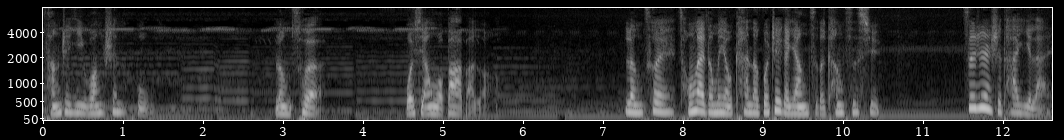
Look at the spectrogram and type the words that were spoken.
藏着一汪深湖。冷翠，我想我爸爸了。冷翠从来都没有看到过这个样子的康思旭。自认识他以来，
